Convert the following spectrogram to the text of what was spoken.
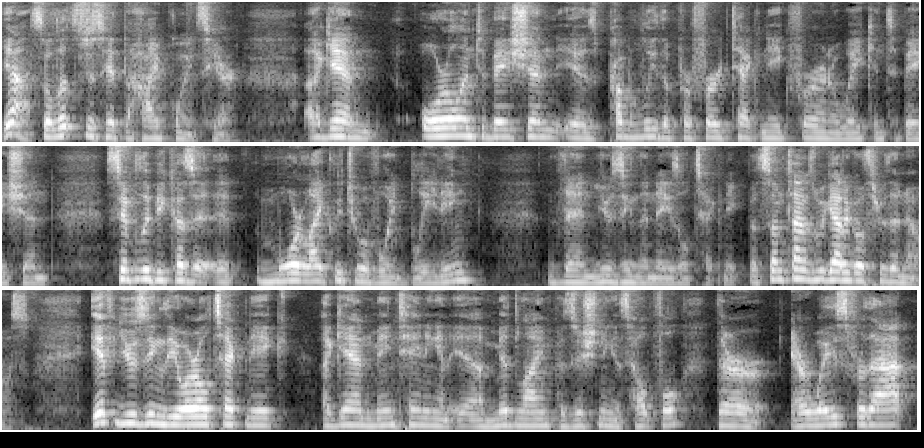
Yeah, so let's just hit the high points here. Again, oral intubation is probably the preferred technique for an awake intubation simply because it's more likely to avoid bleeding than using the nasal technique. But sometimes we got to go through the nose. If using the oral technique, again, maintaining an, a midline positioning is helpful. There are airways for that.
